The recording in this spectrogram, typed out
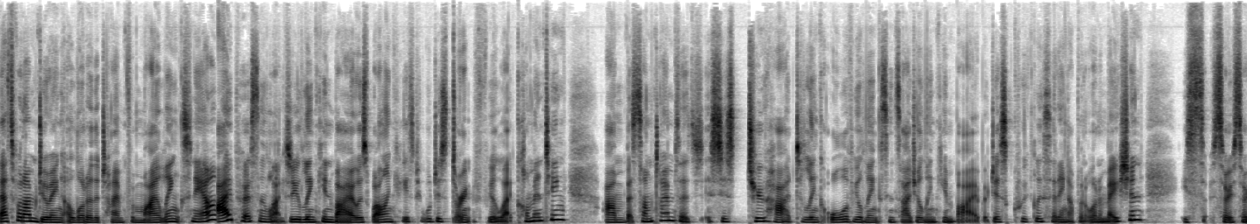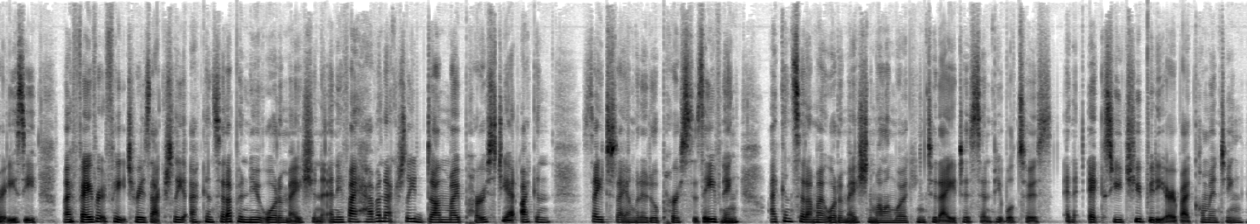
that's what I'm doing a lot of the time for my links now. I personally like to do link in bio as well in case people just don't feel like commenting. Um, but sometimes it's, it's just too hard to link all of your links inside your link in bio. But just quickly setting up an automation is so, so easy. My favorite feature is actually I can set up a new automation. And if I haven't actually done my post yet, I can say today I'm going to do a post this evening, I can set up my automation while I'm working today to send people to an X YouTube video by commenting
